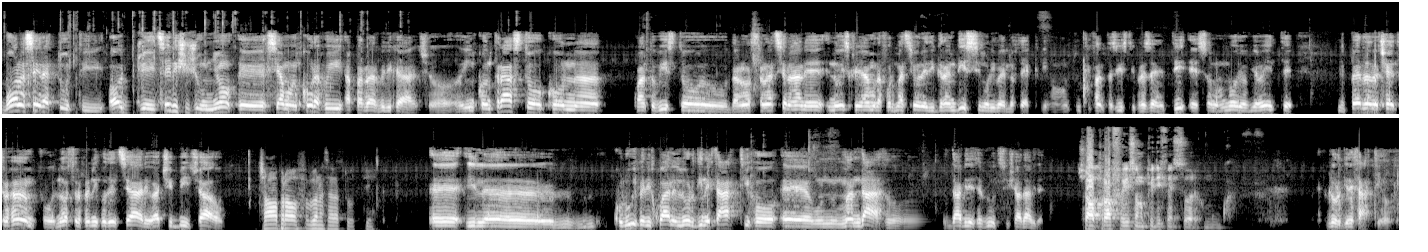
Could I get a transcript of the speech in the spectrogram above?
Buonasera a tutti, oggi è il 16 giugno e siamo ancora qui a parlarvi di calcio. In contrasto con eh, quanto visto dalla nostra nazionale, noi scriviamo una formazione di grandissimo livello tecnico, con tutti i fantasisti presenti e sono noi ovviamente il perno del centrocampo, il nostro plenipotenziario ACB, ciao. Ciao prof, buonasera a tutti. Eh, il, colui per il quale l'ordine tattico è un mandato, Davide Terruzzi, ciao Davide. Ciao prof, io sono più difensore comunque. L'ordine tattico,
